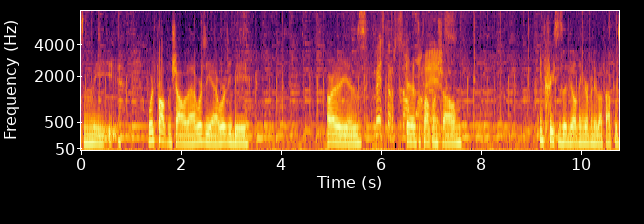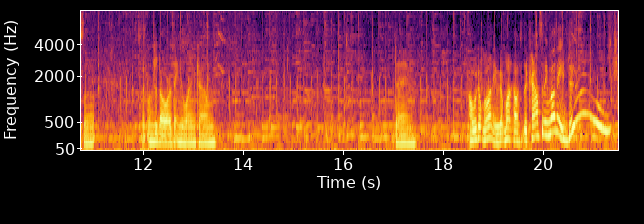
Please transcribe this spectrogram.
That's me. Where's problem child at? Where's he at? Where's he be? Oh, there he is. There's the problem child. Increases the building revenue by 5%. $700 annual income. Dang. Oh, we got money. We got money. Oh, the crown's sending money, dude.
